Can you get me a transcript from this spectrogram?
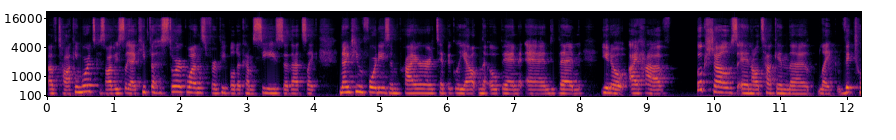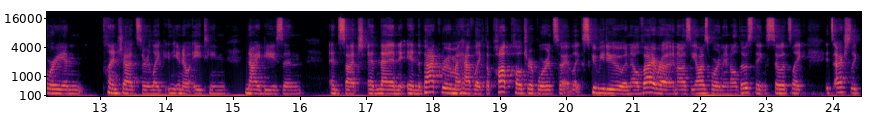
of talking boards because obviously I keep the historic ones for people to come see. So that's like 1940s and prior, typically out in the open. And then, you know, I have bookshelves and I'll tuck in the like Victorian planchettes or like, you know, 1890s and and such. And then in the back room, I have like the pop culture board. So I have like Scooby Doo and Elvira and Ozzy Osbourne and all those things. So it's like, it's actually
